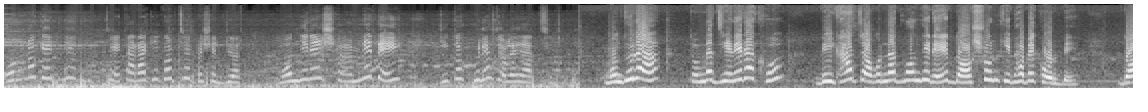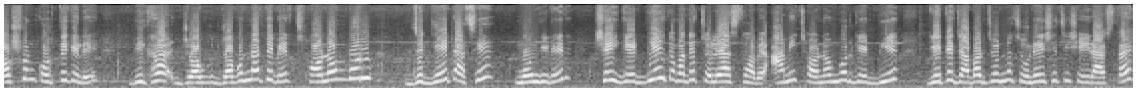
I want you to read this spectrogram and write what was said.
অন্য গেট দিয়ে ঢুকছে তারা কি করছে? সে মন্দিরের সামনেতেই জুতো খুলে চলে যাচ্ছে। বন্ধুরা, তোমরা জেনে রাখো দীঘার জগন্নাথ মন্দিরে দর্শন কীভাবে করবে? দর্শন করতে গেলে দীঘা জগ- জগন্নাথ দেবের ছ নম্বর যে গেট আছে মন্দিরের, সেই গেট দিয়েই তোমাদের চলে আসতে হবে। আমি ছ নম্বর গেট দিয়ে গেটে যাবার জন্য চলে এসেছি সেই রাস্তায়।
